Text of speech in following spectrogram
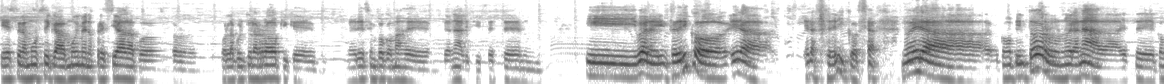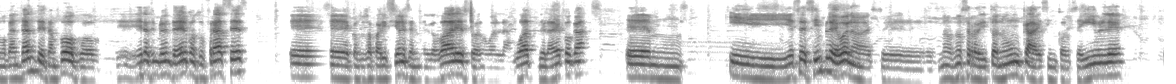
que es una música muy menospreciada por, por, por la cultura rock y que merece un poco más de, de análisis. Este, y bueno, y Federico era, era Federico, o sea, no era como pintor, no era nada, este, como cantante tampoco, Eh, era simplemente él con sus frases, eh, eh, con sus apariciones en, en los bares o, o en las watts de la época. Eh, y ese simple, bueno, este, no, no se reeditó nunca, es inconseguible.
